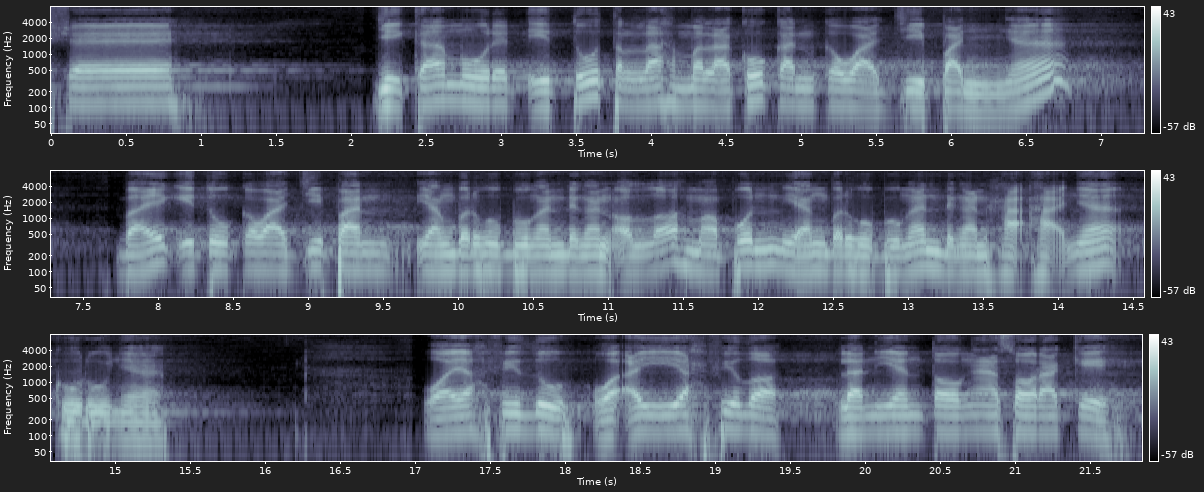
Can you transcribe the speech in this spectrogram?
syekh. Jika murid itu telah melakukan kewajibannya baik itu kewajiban yang berhubungan dengan Allah maupun yang berhubungan dengan hak-haknya gurunya. Wa yahfidhu wa ayyahfidha lan yento ngasorake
